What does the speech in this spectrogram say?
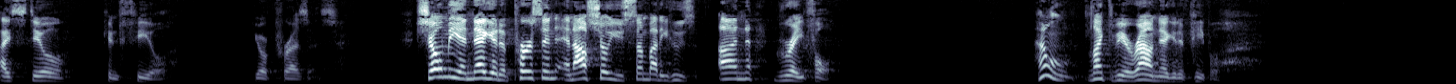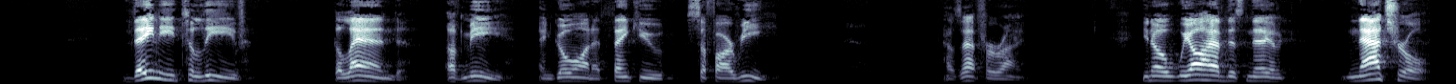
I still can feel your presence. Show me a negative person, and I'll show you somebody who's ungrateful. I don't like to be around negative people. They need to leave the land of me and go on a thank you safari. How's that for a rhyme? You know, we all have this negative natural,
